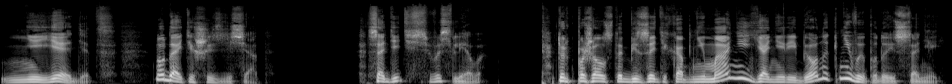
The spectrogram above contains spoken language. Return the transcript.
Не едет. Ну, дайте шестьдесят. Садитесь вы слева. Только, пожалуйста, без этих обниманий я не ребенок, не выпаду из саней.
